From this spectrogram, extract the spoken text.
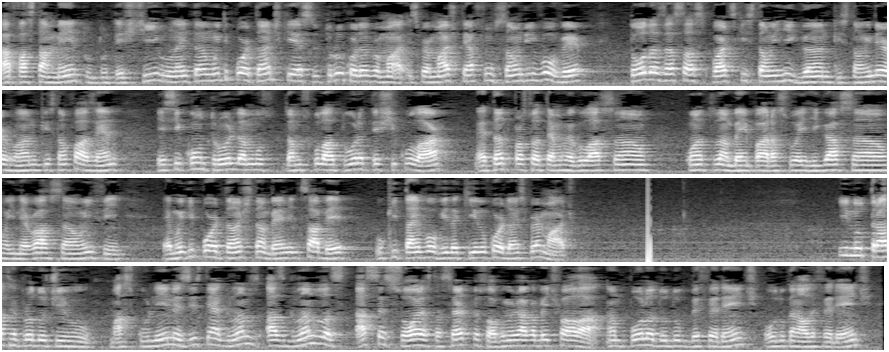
afastamento do testículo, né? Então é muito importante que esse estrutura do cordão espermático tenha a função de envolver todas essas partes que estão irrigando, que estão inervando, que estão fazendo esse controle da, mus da musculatura testicular, né? tanto para sua termorregulação, quanto também para sua irrigação, inervação, enfim. É muito importante também a gente saber o que está envolvido aqui no cordão espermático. E no trato reprodutivo masculino existem as glândulas acessórias, tá certo, pessoal? Como eu já acabei de falar, ampola do ducto deferente ou do canal deferente,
